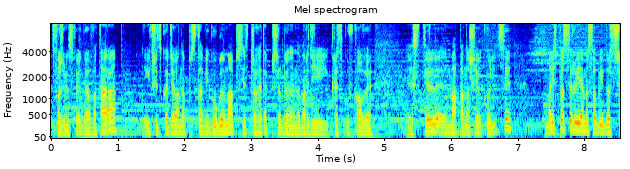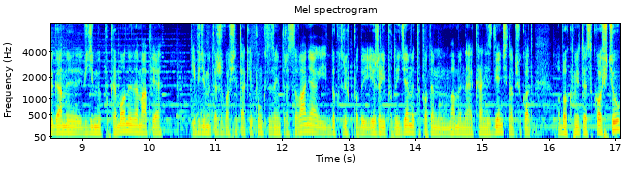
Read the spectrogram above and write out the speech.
tworzymy swojego awatara i wszystko działa na podstawie Google Maps. Jest trochę tak przerobione na bardziej kreskówkowy styl, mapa naszej okolicy. No i spacerujemy sobie dostrzegamy, widzimy Pokémony na mapie, i widzimy też właśnie takie punkty zainteresowania, i do których podej jeżeli podejdziemy, to potem mamy na ekranie zdjęcie, na przykład obok mnie to jest kościół,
